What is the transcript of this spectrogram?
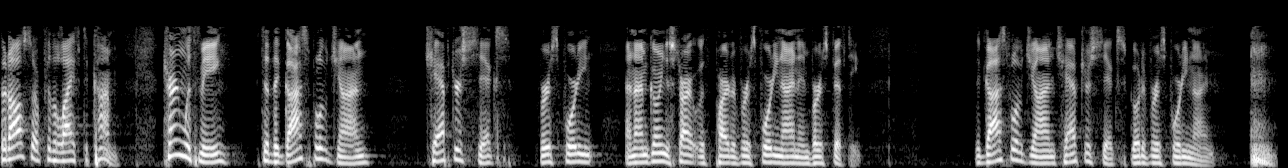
but also for the life to come. Turn with me to the Gospel of John, chapter 6, verse 40, and I'm going to start with part of verse 49 and verse 50. The Gospel of John, chapter 6, go to verse 49.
